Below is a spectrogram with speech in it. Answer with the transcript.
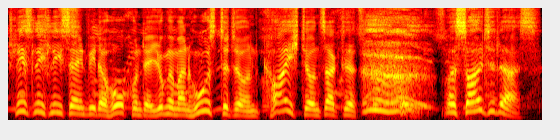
Schließlich ließ er ihn wieder hoch und der junge Mann hustete und keuchte und sagte, was sollte das?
